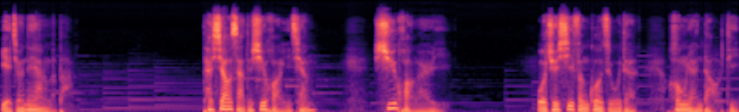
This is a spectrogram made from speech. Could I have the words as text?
也就那样了吧。他潇洒的虚晃一枪，虚晃而已。我却戏份过足的轰然倒地。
